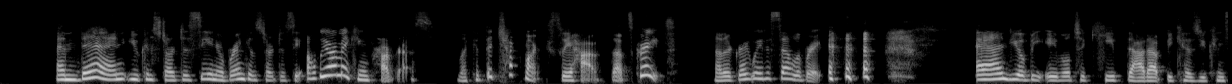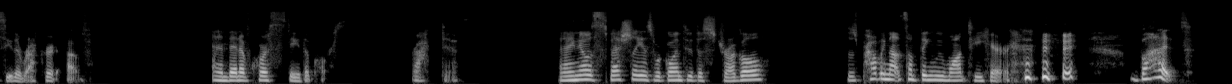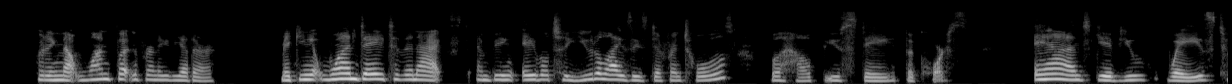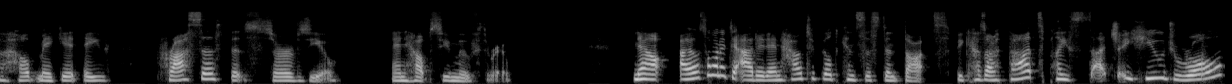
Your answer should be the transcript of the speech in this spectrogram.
And then you can start to see, and your brain can start to see, oh, we are making progress. Look at the check marks we have. That's great. Another great way to celebrate. and you'll be able to keep that up because you can see the record of. And then, of course, stay the course, practice. And I know, especially as we're going through the struggle this is probably not something we want to hear. but putting that one foot in front of the other, making it one day to the next, and being able to utilize these different tools will help you stay the course and give you ways to help make it a process that serves you and helps you move through. Now, I also wanted to add it in how to build consistent thoughts because our thoughts play such a huge role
